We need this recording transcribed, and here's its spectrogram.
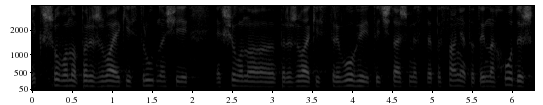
якщо воно переживає якісь труднощі, якщо воно переживає якісь тривоги, і ти читаєш місце писання, то ти знаходиш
